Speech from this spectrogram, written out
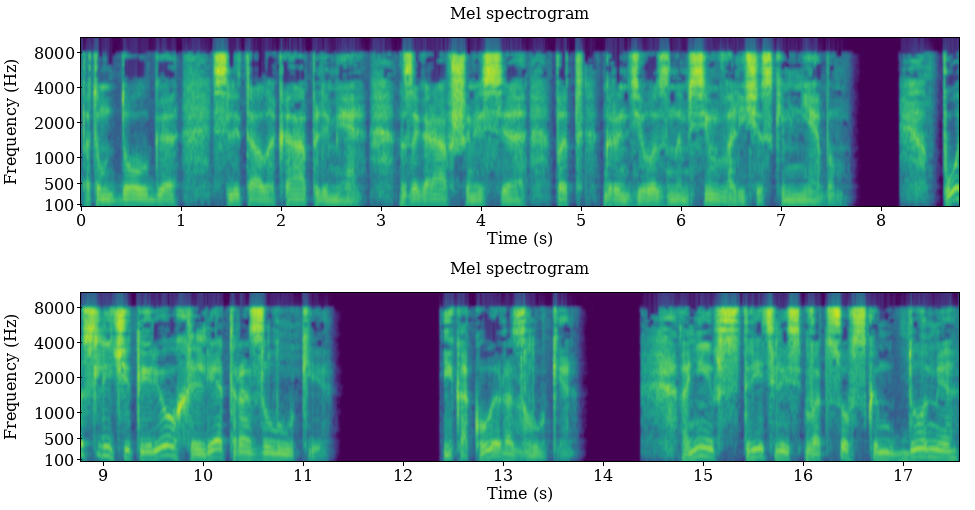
потом долго слетала каплями, загоравшимися под грандиозным символическим небом. После четырех лет разлуки и какой разлуки! Они встретились в отцовском доме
